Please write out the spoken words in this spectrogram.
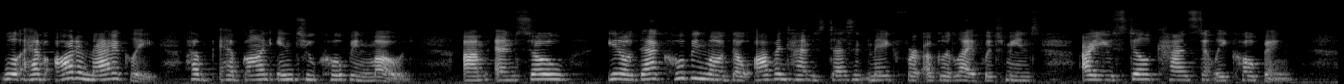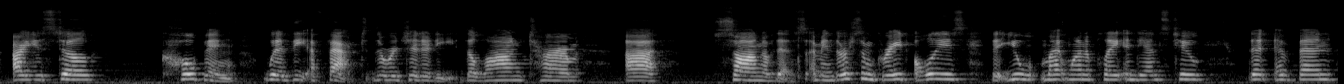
will have automatically have have gone into coping mode, um, and so you know that coping mode though oftentimes doesn't make for a good life. Which means, are you still constantly coping? Are you still coping with the effect, the rigidity, the long term uh, song of this. I mean, there's some great oldies that you might want to play and dance to that have been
